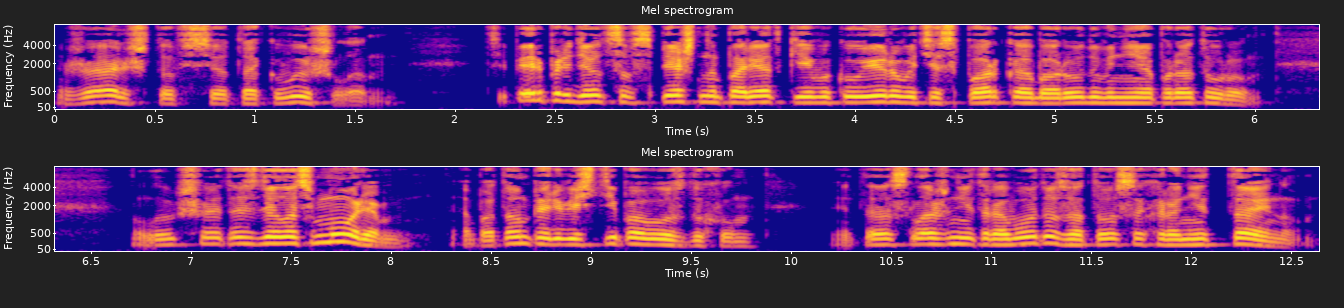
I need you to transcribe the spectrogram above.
Жаль, что все так вышло. Теперь придется в спешном порядке эвакуировать из парка оборудование и аппаратуру. Лучше это сделать морем, а потом перевести по воздуху. Это осложнит работу, зато сохранит тайну.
